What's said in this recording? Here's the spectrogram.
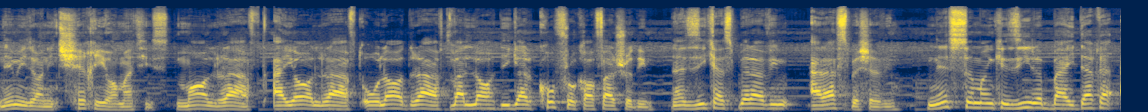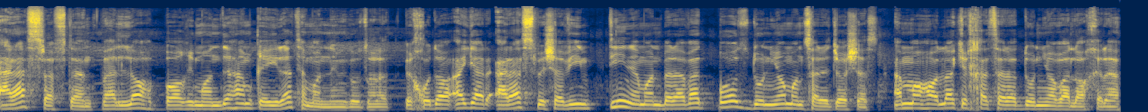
نمیدانی چه قیامتی است. مال رفت ایال رفت اولاد رفت. والله دیگر کفر و کافر شدیم. نزدیک است برویم عرس بشویم. نصفمان که زیر بیدق عرس رفتند و الله باقی مانده هم غیرتمان نمی‌گذارد. به خدا اگر عرس بشویم دینمان برود باز دنیامان سر جاش است. اما حالا که خسر دنیا و الاخره.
